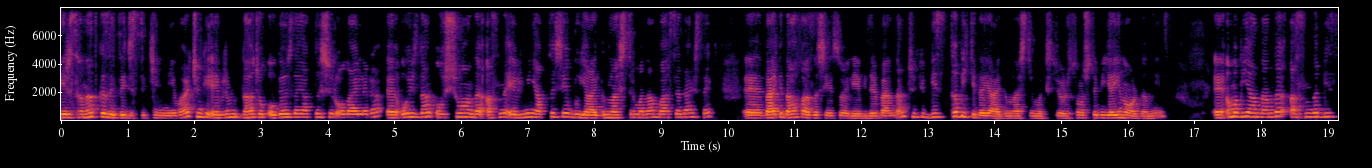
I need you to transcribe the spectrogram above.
bir sanat gazetecisi kimliği var. Çünkü Evrim daha çok o gözle yaklaşır olaylara. E, o yüzden o şu anda aslında Evrim'in yaptığı şey bu yaygınlaştırmadan bahsedersek e, belki daha fazla şey söyleyebilir benden. Çünkü biz tabii ki de yaygınlaştırmak istiyoruz. Sonuçta bir yayın organıyız. E, ama bir yandan da aslında biz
